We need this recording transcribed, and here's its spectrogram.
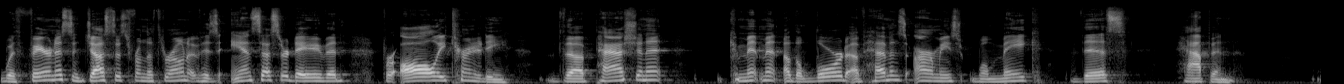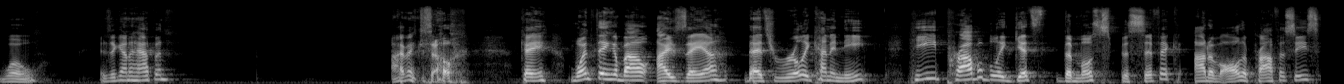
with fairness and justice from the throne of his ancestor David for all eternity. The passionate commitment of the Lord of heaven's armies will make this happen. Whoa. Is it going to happen? I think so. Okay, one thing about Isaiah that's really kind of neat, he probably gets the most specific out of all the prophecies.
